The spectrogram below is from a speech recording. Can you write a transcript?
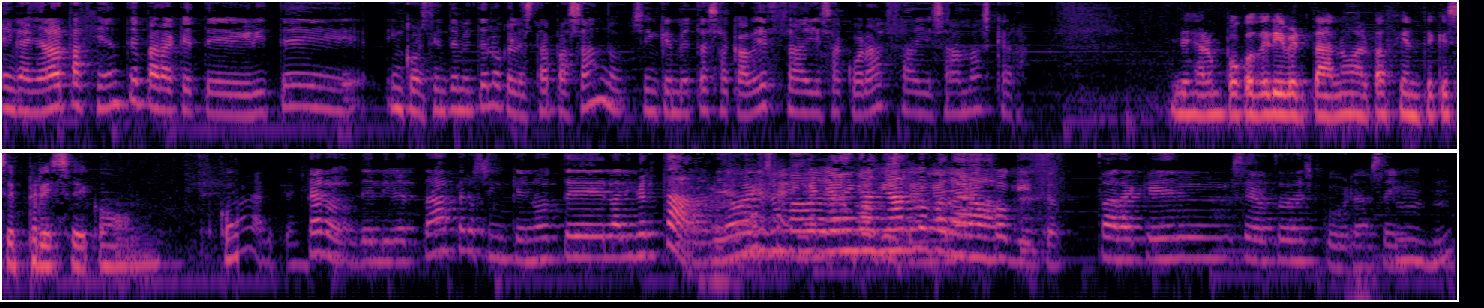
engañar al paciente para que te grite inconscientemente lo que le está pasando, sin que meta esa cabeza y esa coraza y esa máscara. Dejar un poco de libertad ¿no? al paciente que se exprese con, con el arte. Claro, de libertad, pero sin que note la libertad. Digamos que es una manera de engañarlo para, para que él se autodescubra. Sí. Uh -huh.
